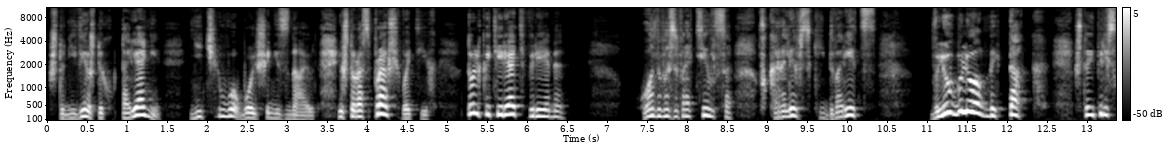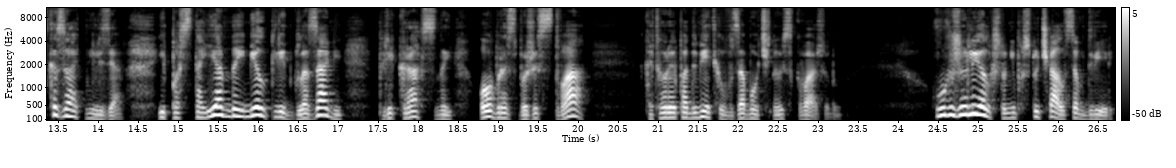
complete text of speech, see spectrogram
что невежды хуторяне ничего больше не знают, и что расспрашивать их — только терять время. Он возвратился в королевский дворец, влюбленный так, что и пересказать нельзя, и постоянно имел перед глазами прекрасный образ божества, которое подметил в замочную скважину. Он жалел, что не постучался в дверь,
